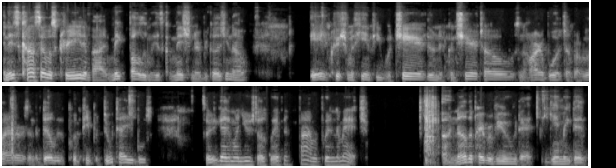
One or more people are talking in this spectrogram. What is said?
And this concept was created by Mick Foley, his commissioner, because you know, Ed and Christian was hitting people with chairs, doing the con-chair-tos, and the Hardy Boys jump up ladders, and the Dudley putting people through tables. So you guys want to use those weapons? Fine, we put in the match. Another pay per view that gimmick that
